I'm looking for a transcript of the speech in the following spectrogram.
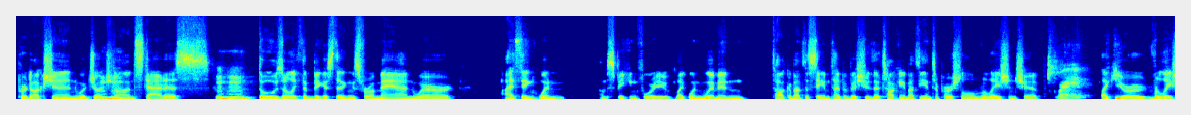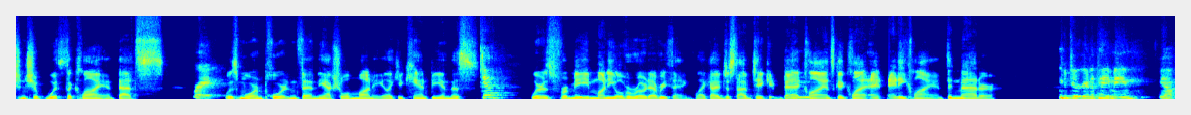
production, we're judged mm-hmm. on status. Mm-hmm. Those are like the biggest things for a man where I think when I'm speaking for you, like when women talk about the same type of issue, they're talking about the interpersonal relationship. Right. Like your relationship with the client. That's right. Was more important than the actual money. Like you can't be in this Yeah Whereas for me, money overrode everything. Like I just, I've taken bad mm. clients, good client, any client, didn't matter. If you're going to pay me, yeah,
